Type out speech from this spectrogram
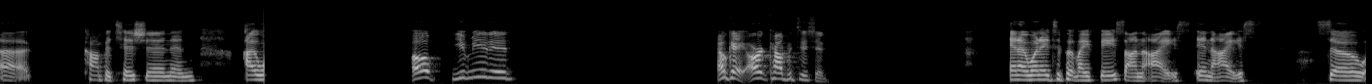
uh competition and i oh you muted okay art competition and i wanted to put my face on ice in ice so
